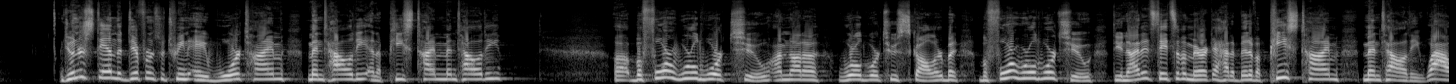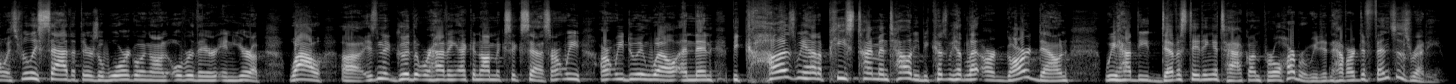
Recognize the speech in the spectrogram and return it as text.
Do you understand the difference between a wartime mentality and a peacetime mentality? Uh, before World War II, I'm not a World War II scholar, but before World War II, the United States of America had a bit of a peacetime mentality. Wow, it's really sad that there's a war going on over there in Europe. Wow, uh, isn't it good that we're having economic success? Aren't we, aren't we doing well? And then because we had a peacetime mentality, because we had let our guard down, we had the devastating attack on Pearl Harbor. We didn't have our defenses ready.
